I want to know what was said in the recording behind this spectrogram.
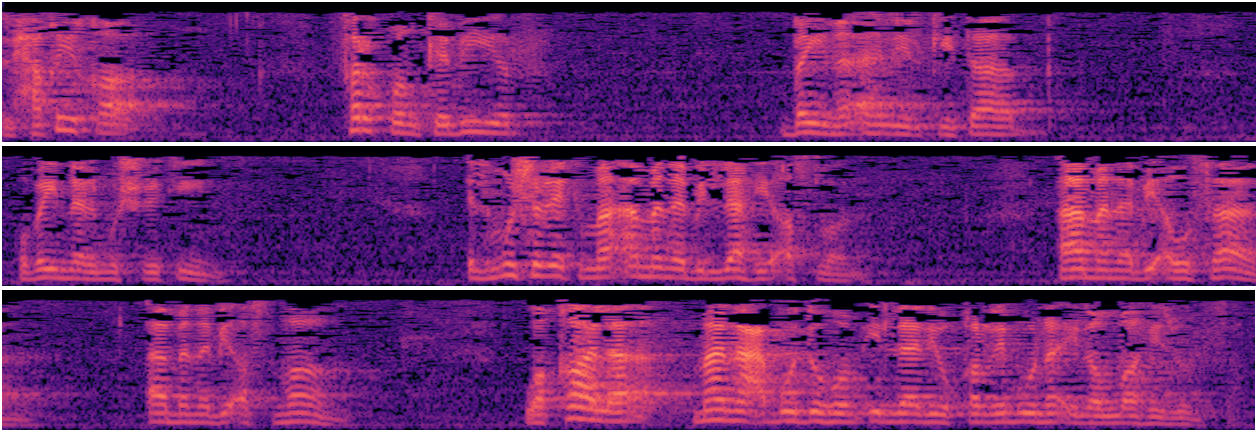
الحقيقة فرق كبير بين أهل الكتاب وبين المشركين. المشرك ما آمن بالله أصلا آمن بأوثان آمن بأصنام وقال ما نعبدهم إلا ليقربونا إلى الله زلفى.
